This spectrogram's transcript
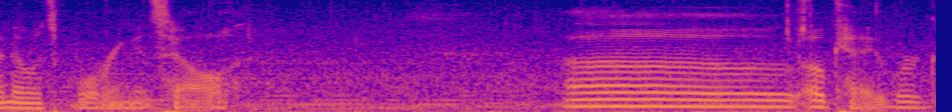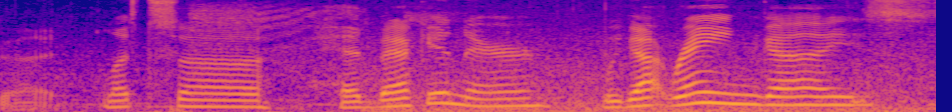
I know it's boring as hell. Uh, okay, we're good. Let's, uh, head back in there. We got rain, guys.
